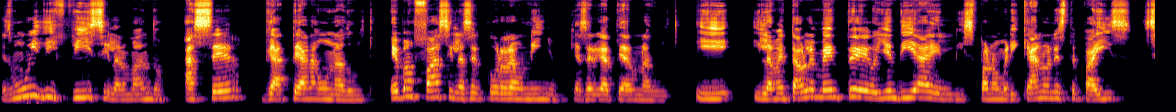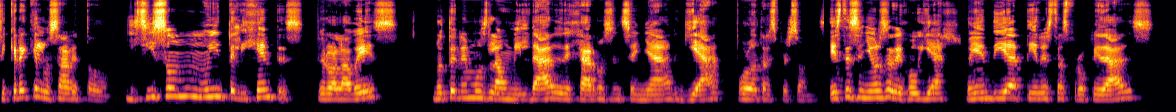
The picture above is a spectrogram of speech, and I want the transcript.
es muy difícil, Armando, hacer gatear a un adulto. Es más fácil hacer correr a un niño que hacer gatear a un adulto. Y, y lamentablemente hoy en día el hispanoamericano en este país se cree que lo sabe todo. Y sí son muy inteligentes, pero a la vez no tenemos la humildad de dejarnos enseñar, guiar por otras personas. Este señor se dejó guiar. Hoy en día tiene estas propiedades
